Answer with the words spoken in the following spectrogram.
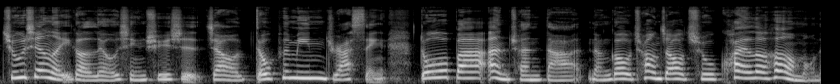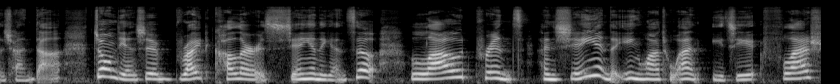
出现了一个流行趋势，叫 dopamine dressing，多巴胺穿搭，能够创造出快乐荷尔蒙的穿搭。重点是 bright colors，鲜艳的颜色；loud prints，很显眼的印花图案；以及 flash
